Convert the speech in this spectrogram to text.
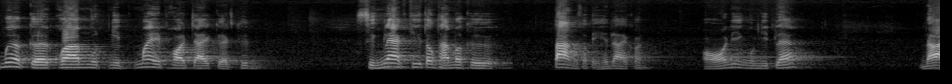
เมื่อเกิดความหงุดหงิดไม่พอใจเกิดขึ้น สิ่งแรกที่ต้องทำก็คือตั้งสติให้ได้ก่อน อ๋อ นี่หงุดหงิดแล้ว ได้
